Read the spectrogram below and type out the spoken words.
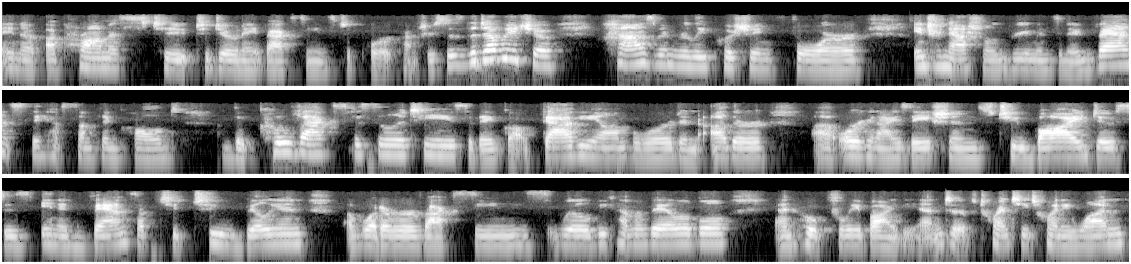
in a, a, promise to, to donate vaccines to poorer countries. So the WHO has been really pushing for international agreements in advance. They have something called the COVAX facility. So they've got Gavi on board and other uh, organizations to buy doses in advance, up to 2 billion of whatever vaccines will become available. And hopefully by the end of 2021,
